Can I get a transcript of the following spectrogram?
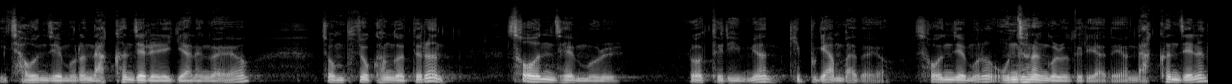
이 자원제물은 낙헌제를 얘기하는 거예요. 좀 부족한 것들은 서원제물로 드리면 기쁘게 안 받아요. 서원제물은 온전한 걸로 드려야 돼요. 낙헌제는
